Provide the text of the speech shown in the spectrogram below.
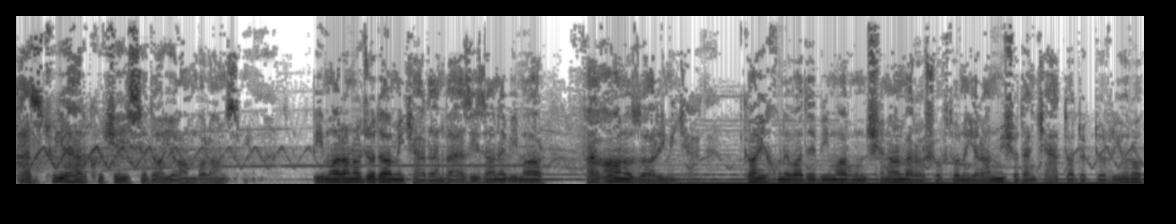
از توی هر کوچه صدای آمبولانس میومد. بیماران رو جدا می‌کردن و عزیزان بیمار فقان و زاری می‌کردن. گاهی خانواده بیمار اون چنان براشفت و نگران می‌شدن که حتی دکتر ریو رو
